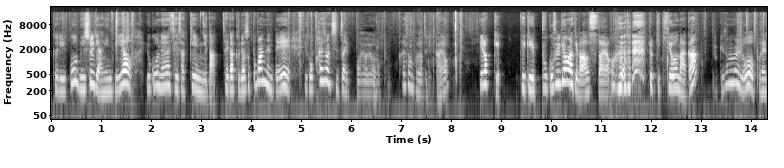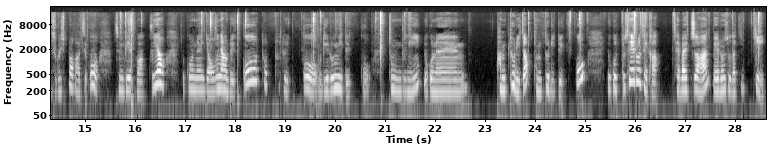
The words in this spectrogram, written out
그리고 미술양인데요. 요거는 제 자켓입니다. 제가 그려서 뽑았는데 이거 칼선 진짜 예뻐요, 여러분. 칼선 보여드릴까요? 이렇게 되게 예쁘고 훌륭하게 나왔어요. 이렇게 아가 이렇게 선물로 보내주고 싶어가지고 준비해 보았고요. 요거는 여운양도 있고 토토도 있고 우리 루미도 있고 둥둥이 요거는 밤토리죠? 밤토리도 있고 요것도 새로 제가 재발주한 메론소다 띠띠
